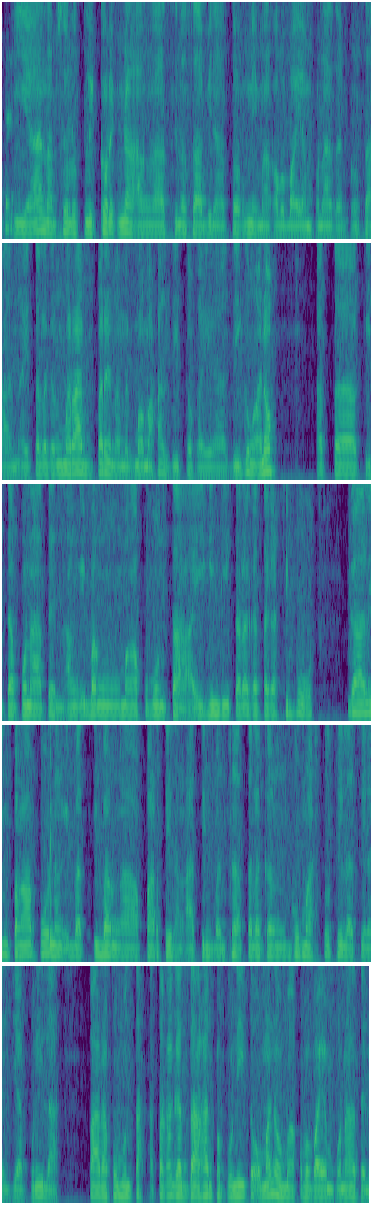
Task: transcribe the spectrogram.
Yan, absolutely correct nga ang ah, sinasabi na attorney, mga kababayan po natin kung saan ay talagang marami pa rin ang nagmamahal dito kay ah, Digong ano. At ah, kita po natin ang ibang mga pumunta ay hindi talaga taga Cebu, galing pa nga po ng iba't ibang ah, parte ng ating bansa. Talagang gumasto sila, sinadya po nila para pumunta. At ang kagandahan pa po nito, o mano, mga kababayan po natin,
